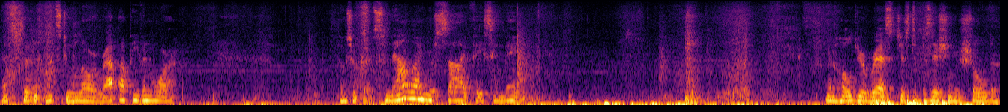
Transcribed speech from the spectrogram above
That's good. Let's do a lower. Wrap up even more. Those are good. So now on your side facing me. Gonna hold your wrist just to position your shoulder.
